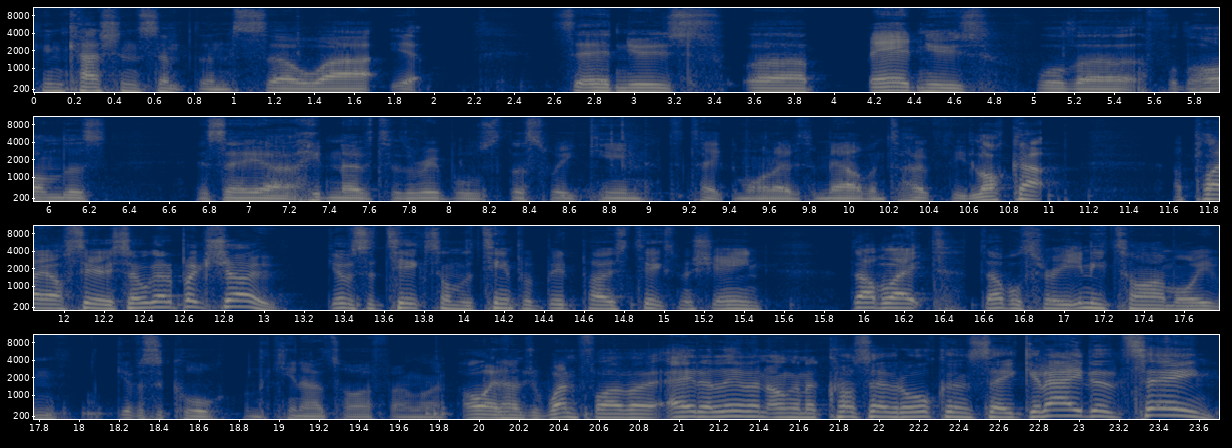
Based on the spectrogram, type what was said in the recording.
concussion symptoms. So uh, yeah, sad news, uh, bad news for the for the Highlanders as they are heading over to the Rebels this weekend to take them on over to Melbourne to hopefully lock up a playoff series. So we've got a big show. Give us a text on the Temper Bedpost text machine. Double eight, double three, anytime, or even give us a call on the Kennards Hire phone line. 0800 150 811. I'm going to cross over to Auckland and say g'day to the team.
